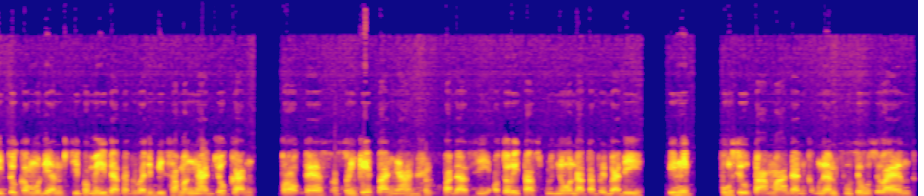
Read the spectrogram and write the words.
itu kemudian si pemilik data pribadi bisa mengajukan protes sengketanya kepada si otoritas pelindungan data pribadi. Ini fungsi utama dan kemudian fungsi-fungsi lain,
